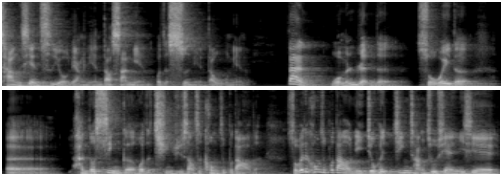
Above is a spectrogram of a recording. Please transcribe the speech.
长线持有两年到三年，或者四年到五年。但我们人的所谓的呃很多性格或者情绪上是控制不到的。所谓的控制不到，你就会经常出现一些，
